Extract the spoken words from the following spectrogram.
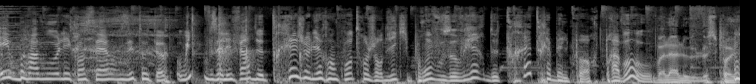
Et bravo les cancers, vous êtes au top. Oui, vous allez faire de très jolies rencontres aujourd'hui qui pourront vous ouvrir de très très belles portes. Bravo. Voilà le, le spoil.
